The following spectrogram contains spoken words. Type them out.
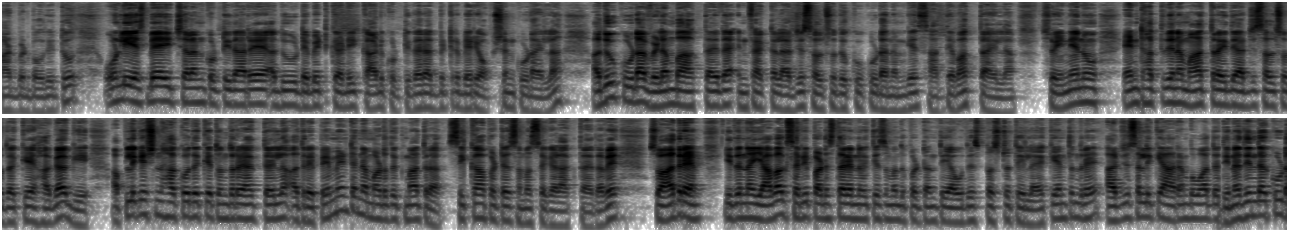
ಮಾಡಿಬಿಡ್ಬೋದಿತ್ತು. Only S B I challan ಕೊಟ್ಟಿದ್ದಾರೆ, ಅದು ಡೆಬಿಟ್ ಕ್ರೆಡಿಟ್ ಕಾರ್ಡ್ ಕೊಟ್ಟಿದ್ದಾರೆ. ಅದು ಬಿಟ್ಟರೆ ಬೇರೆ ಆಪ್ಷನ್ ಕೂಡ ಇಲ್ಲ. ಅದು ಕೂಡ ವಿಳಂಬ ಆಗ್ತಾ ಇದೆ. ಇನ್ಫ್ಯಾಕ್ಟ್ ಅಲ್ಲಿ ಅರ್ಜಿ ಸಲ್ಲಿಸೋದಕ್ಕೂ ಕೂಡ ನಮಗೆ ಸಾಧ್ಯವಾಗ್ತಾ ಇಲ್ಲ. ಸೊ ಇನ್ನೇನು ಎಂಟು ಹತ್ತು ದಿನ ಮಾತ್ರ ಇದೆ ಅರ್ಜಿ ಸಲ್ಲಿಸೋದಕ್ಕೆ ಹಾಗಾಗಿ ಅಪ್ಲಿಕೇಶನ್ ಹಾಕೋದಕ್ಕೆ ತೊಂದರೆ ಆಗ್ತಾ ಇಲ್ಲ, ಆದರೆ ಪೇಮೆಂಟನ್ನು ಮಾಡೋದಕ್ಕೆ ಮಾತ್ರ ಸಿಕ್ಕಾಪಟ್ಟೆ ಸಮಸ್ಯೆಗಳಾಗ್ತಾ ಇದ್ದಾವೆ ಸೊ ಆದರೆ ಇದನ್ನ ಯಾವಾಗ ಸರಿಪಡಿಸ್ತಾರೆ ಅನ್ನೋದಕ್ಕೆ ಸಂಬಂಧಪಟ್ಟಂತೆ ಯಾವುದೇ ಸ್ಪಷ್ಟತೆ ಇಲ್ಲ. ಯಾಕೆ ಅಂತಂದರೆ ಅರ್ಜಿ ಸಲ್ಲಿಕೆ ಆರಂಭವಾದ ದಿನದಿಂದ ಕೂಡ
